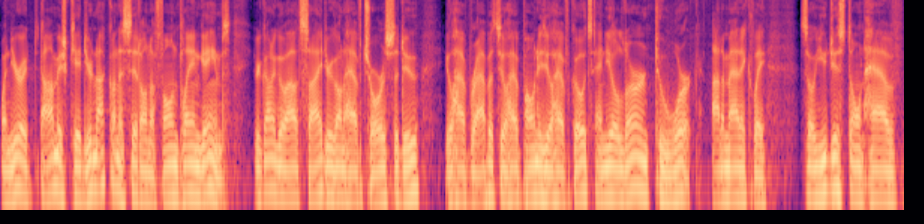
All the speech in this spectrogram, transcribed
When you're an Amish kid, you're not going to sit on a phone playing games. You're going to go outside, you're going to have chores to do. You'll have rabbits, you'll have ponies, you'll have goats, and you'll learn to work automatically. So you just don't have,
